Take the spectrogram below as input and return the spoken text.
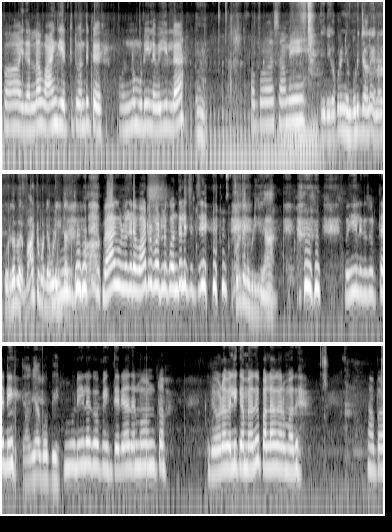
அப்பா இதெல்லாம் வாங்கி எடுத்துட்டு வந்துட்டு ஒன்றும் முடியல வெயில்ல. அப்பா சாமி. இதுக்கப்புறம் நீ முடிஞ்சாலும் என்னால் கொடுத்தா வாட்டர் பாட்டில் எவ்வளோ ஹீட்டாக பேக் உள்ளுக்கிற வாட்டர் பாட்டிலுக்கு வந்துலிச்சிச்சு சுடு தண்ணி குடிக்கிறியா? வெயிலுக்கு சுடு தண்ணி. தேவையா கோபி? முடியல கோபி தெரியாதன்மோன்ட்டோம் இதோட வெள்ளிக்கிழமை அது பல்லாவரம் அது. அப்பா.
